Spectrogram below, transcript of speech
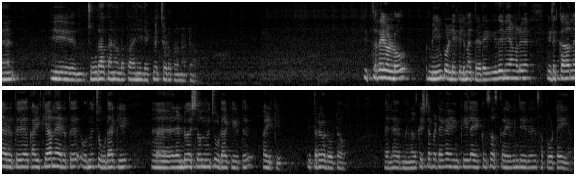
ഞാൻ ഈ ചൂടാക്കാനുള്ള പാനിയിലേക്ക് വെച്ച് കൊടുക്കണം കേട്ടോ. ഇത്രയേ ഉള്ളൂ മീൻ പൊള്ളിക്കൽ മെത്തേഡ് ഇതിന് ഞങ്ങൾ എടുക്കാൻ നേരത്ത് കഴിക്കാൻ നേരത്ത് ഒന്ന് ചൂടാക്കി രണ്ട് വശം ഒന്ന് ചൂടാക്കിയിട്ട് കഴിക്കും. ഇത്രയേ ഉള്ളൂ കേട്ടോ. എല്ലാവരും നിങ്ങൾക്ക് ഇഷ്ടപ്പെട്ടെങ്കിൽ എനിക്ക് ലൈക്കും സബ്സ്ക്രൈബും ചെയ്ത് സപ്പോർട്ട് ചെയ്യാം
